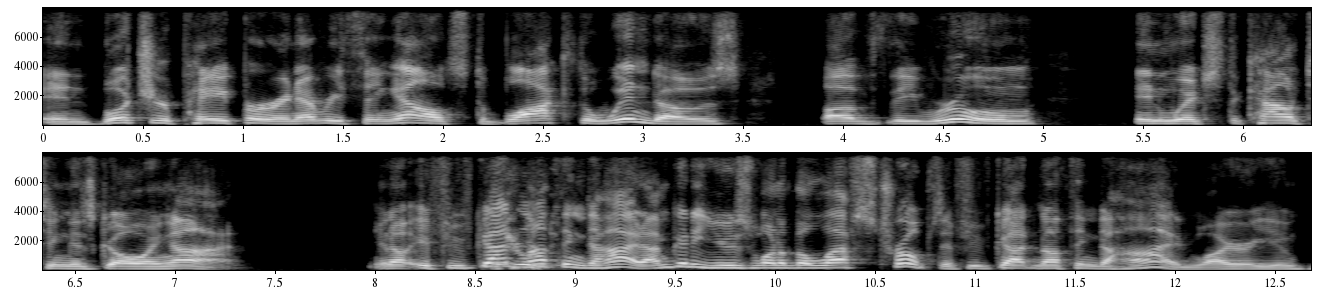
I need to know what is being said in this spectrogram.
and butcher paper and everything else to block the windows of the room in which the counting is going on. You know, if you've got Sure. nothing to hide, I'm going to use one of the left's tropes. If you've got nothing to hide, why are you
